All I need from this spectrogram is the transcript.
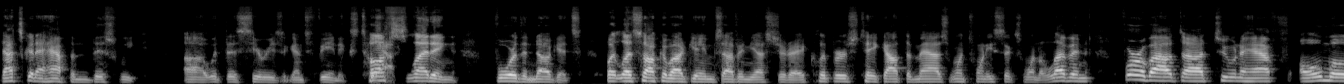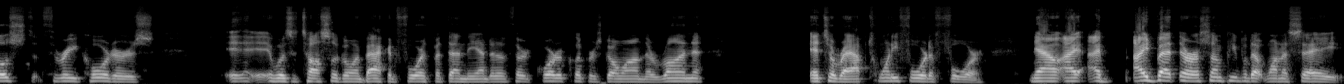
That's going to happen this week uh, with this series against Phoenix. Tough Yeah. sledding for the Nuggets. But let's talk about game seven yesterday. Clippers take out the Mavs 126 111 for about uh, two and a half, almost three quarters. It, it was a tussle going back and forth, but then the end of the third quarter, Clippers go on their run. It's a wrap, 24 to 4. Now, I, I I bet there are some people that want to say,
